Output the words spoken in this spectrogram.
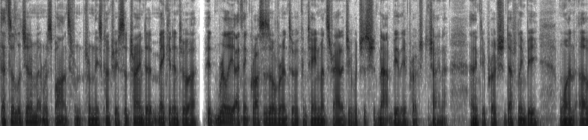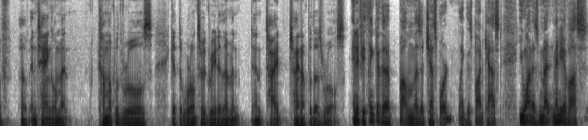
that's a legitimate response from from these countries. So trying to make it into a it really I think crosses over into a containment strategy, which is, should not be the approach to China. I think the approach should definitely be one of of entanglement. Come up with rules, get the world to agree to them, and and tie China up with those rules. And if you think of the problem as a chessboard, like this podcast, you want as many of us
